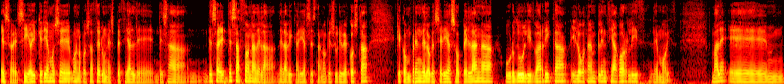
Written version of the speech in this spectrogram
Eso es, sí, hoy queríamos eh, bueno, pues hacer un especial de, esa, de, esa, de esa zona de la, de la Vicaría Sexta, ¿no? que es Uribe Costa que comprende lo que sería Sopelana, Urduliz, Barrica y luego también Plencia, Gorliz, Lemoiz. ¿Vale? Eh,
